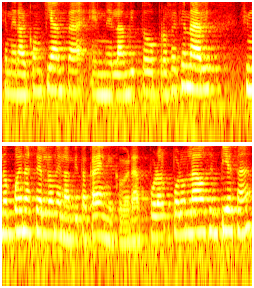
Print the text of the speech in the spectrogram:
generar confianza en el ámbito profesional si no pueden hacerlo en el ámbito académico, ¿verdad? Por, por un lado se empieza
